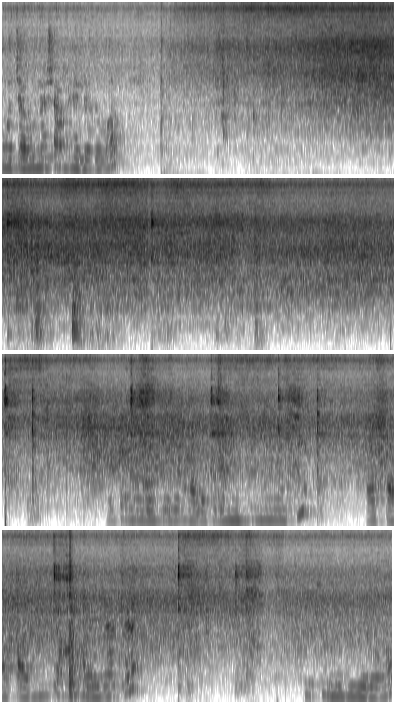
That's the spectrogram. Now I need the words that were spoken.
মোচাগুলো সব ঢেলে দেবো। এটা নেড়ে চেড়ে ভালো করে মিশিয়ে নিয়েছি। আর চার পাঁচ মিনিট আমার হয়ে গেছে। একটু চিনি দিয়ে দেবো।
